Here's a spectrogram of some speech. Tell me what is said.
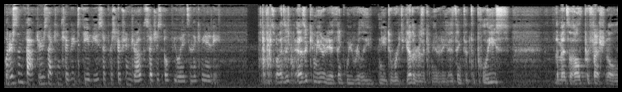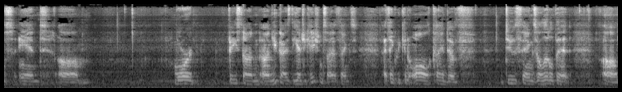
What are some factors that contribute to the abuse of prescription drugs, such as opioids, in the community? So, as a, as a community, I think we really need to work together as a community. I think that the police, the mental health professionals, and um, more based on, on you guys, the education side of things, I think we can all kind of do things a little bit um,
